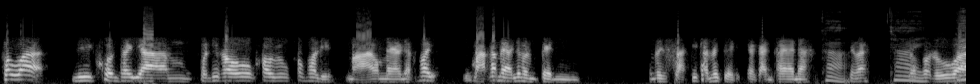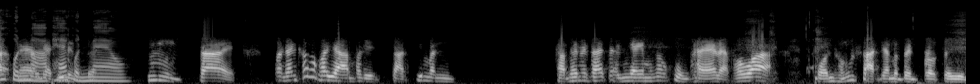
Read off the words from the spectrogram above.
เพราะว่ามีคนพยายามคนที่เขาเขาเขาผลิตหมากับแมวเนี่ยเพราะหมากับแมวเนี่ยมันเป็น มันเป็นสัตว์ที่ทำให้เกิดการแพ้นะค่ะใช่ไหมใช่เราก็รู้ว่าแพ้ขนหมาแมวเนี่ยแพ้ที่ขนแมว อืมใช่เพราะฉะนั้นเขาก็พยายามผลิตสัตว์ที่มัน ทำให้ไม่แพ้แต่ยังไงมันก็คงแพ้แหละ เพราะว่าผลของสัตว์เนี่ยมันเป็นโปรตีน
